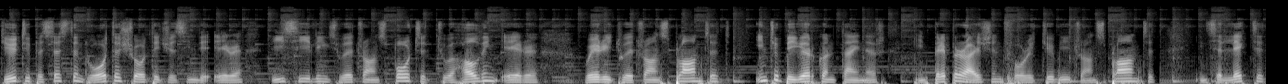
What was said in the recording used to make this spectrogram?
Due to persistent water shortages in the area, these seedlings were transported to a holding area where it were transplanted into bigger containers in preparation for it to be transplanted in selected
